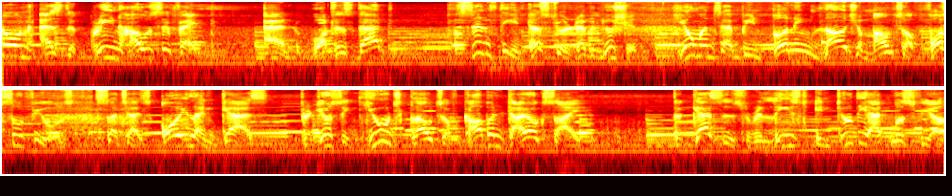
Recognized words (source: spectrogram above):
known as the greenhouse effect. And what is that? Since the Industrial Revolution, humans have been burning large amounts of fossil fuels such as oil and gas, producing huge clouds of carbon dioxide. The gases released into the atmosphere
